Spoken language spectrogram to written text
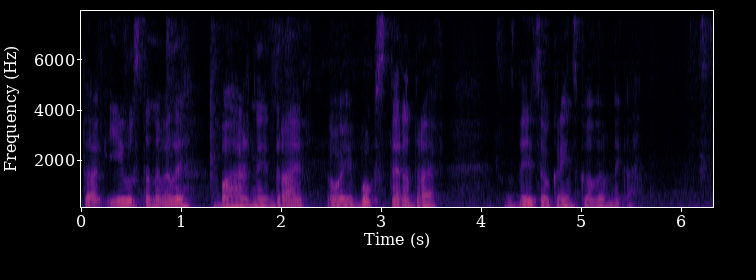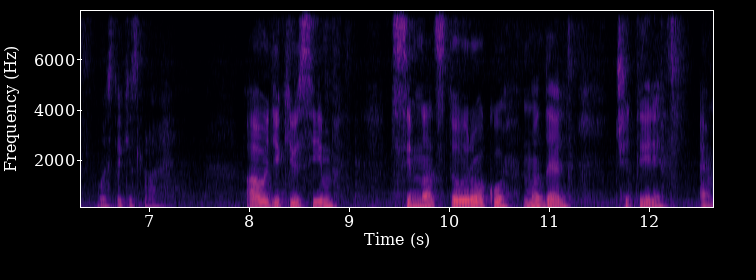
так, і установили багажний драйв, ой, бокс Terra Drive. Здається, українського виробника. Ось такі справи. Audi Q7 17 року, модель 4M.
